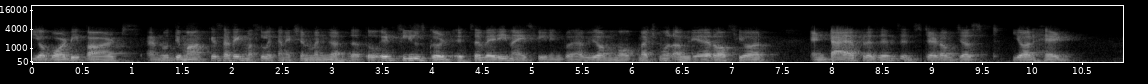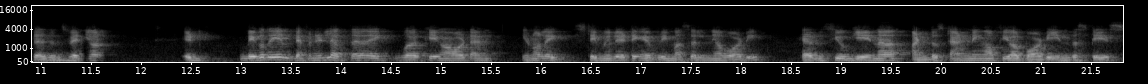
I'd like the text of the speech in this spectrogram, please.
your body parts and वो दिमाग के साथ एक मसल कनेक्शन बन जाता है तो it feels good it's a very nice feeling to have you are much more aware of your entire presence instead of just your head presence when you're it मेरे को तो ये definitely लगता है like working out and you know like stimulating every muscle in your body helps you gain a understanding of your body in the space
